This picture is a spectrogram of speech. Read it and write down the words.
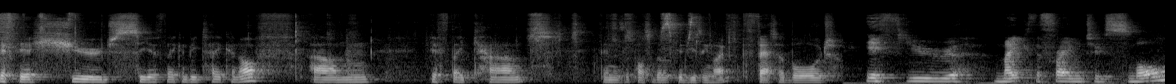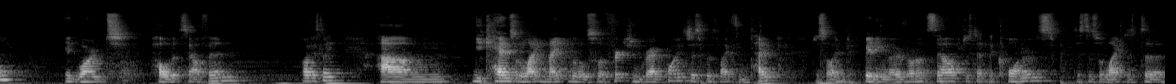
if they're huge see if they can be taken off um, if they can't then there's a possibility of using like fatter board if you make the frame too small, it won't hold itself in, obviously. Um, you can sort of like make little sort of friction grab points just with like some tape, just like bending it over on itself, just at the corners, just to sort of like just to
